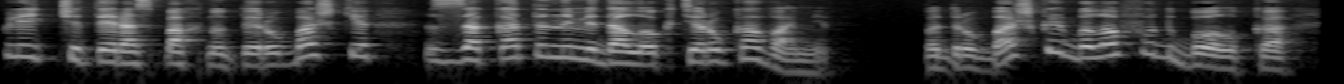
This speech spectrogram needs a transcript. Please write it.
в клетчатой распахнутой рубашке с закатанными до локтя рукавами. Под рубашкой была футболка –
